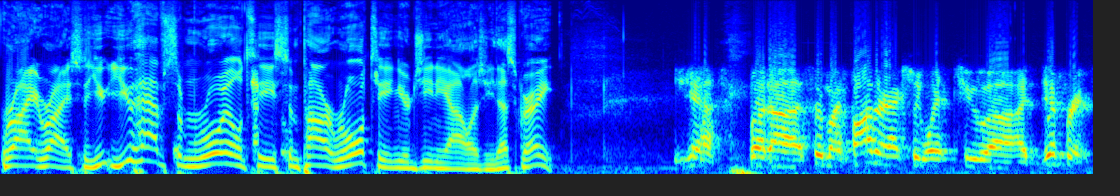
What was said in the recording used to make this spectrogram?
Right, right. So you, you have some royalty, some power royalty in your genealogy. That's great. Yeah, but uh, so my father actually went to uh, a different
